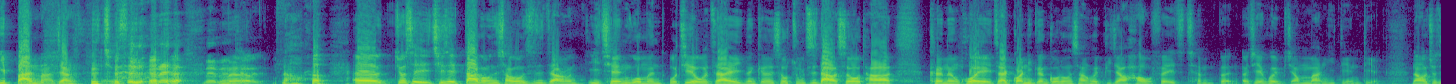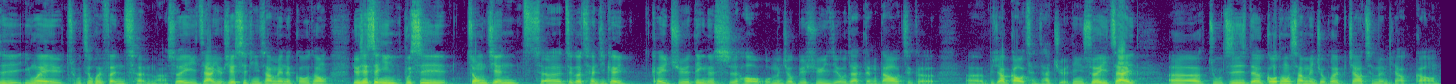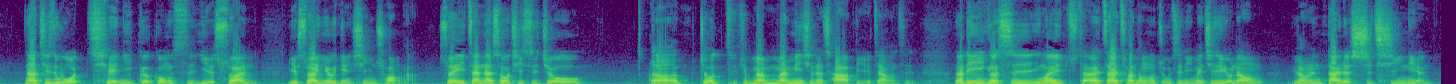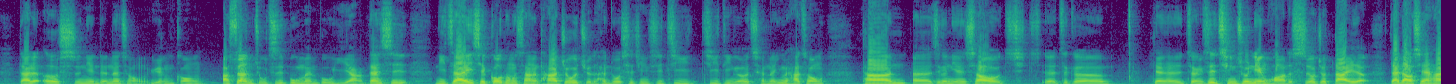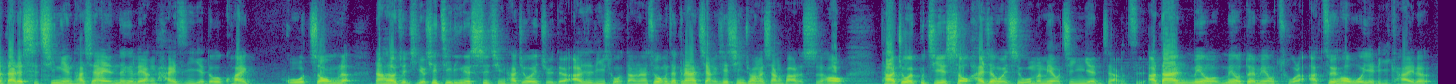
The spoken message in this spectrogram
一一半嘛，这样子就是没有没有没有然后呃，就是 其实大公司、小公司是这样。以前我们我记得我在那个时候组织大的时候，它可能会在管理跟沟通上会比较耗费成本，而且会比较慢一点点。然后就是因为组织会分层嘛，所以在有些事情上面的沟通，有些事情不是中间呃这个层级可以可以决定的时候，我们就必须又在等到这个呃比较高层才决定。所以在呃组织的沟通上面就会比较成本比较高。那其实我前一个公司也算也算有一点新创啦，所以在那时候其实就呃就就蛮蛮明显的差别这样子。那另一个是因为呃在传统的组织里面，其实有那种有人待了十七年。待了二十年的那种员工啊，虽然组织部门不一样，但是你在一些沟通上，他就会觉得很多事情是既既定而成的，因为他从他呃这个年少呃这个呃整个是青春年华的时候就待了，待到现在他待了十七年，他现在那个两个孩子也都快国中了，然后他就有些既定的事情，他就会觉得啊是理所当然，所以我们在跟他讲一些新创的想法的时候，他就会不接受，还认为是我们没有经验这样子啊，当然没有没有对没有错了啊，最后我也离开了，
